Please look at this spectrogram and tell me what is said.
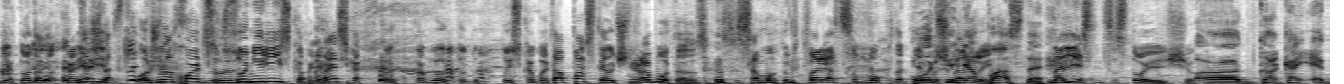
Нет, ну, конечно, он же находится в зоне риска, понимаете? Как, как бы, то, есть, как бы, это опасная очень работа, самоудовлетворяться в окна первых Очень опасная. На лестнице стоя еще. Э, как- э,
